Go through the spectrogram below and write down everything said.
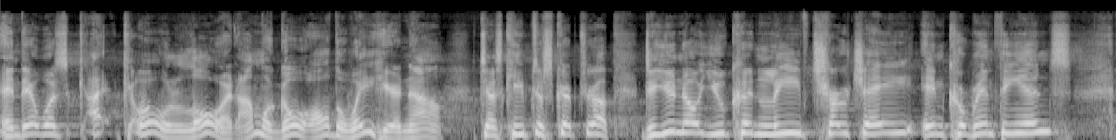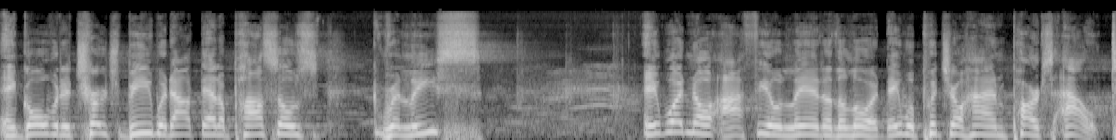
And there was, I, oh Lord, I'm going to go all the way here now. Just keep the scripture up. Do you know you couldn't leave church A in Corinthians and go over to church B without that apostle's release? It wasn't no, I feel led of the Lord. They would put your hind parts out.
